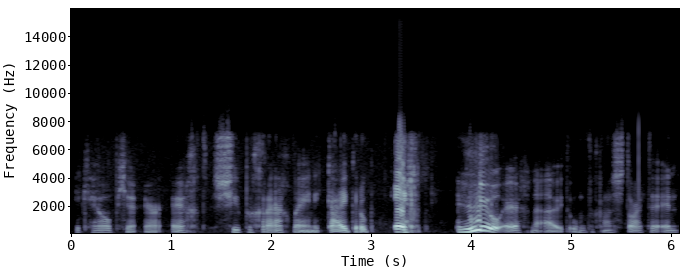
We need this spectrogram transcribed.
Ik help je er echt super graag bij. En ik kijk er ook echt heel erg naar uit om te gaan starten. En,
